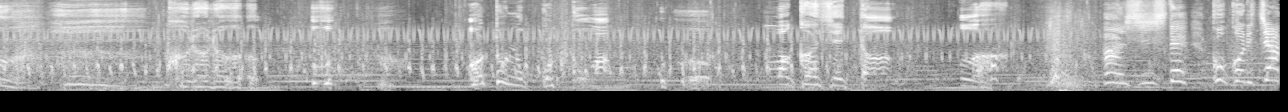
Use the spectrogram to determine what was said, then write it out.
うん、クルルう。後のことは。う任せた。う安心してココリちゃん。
